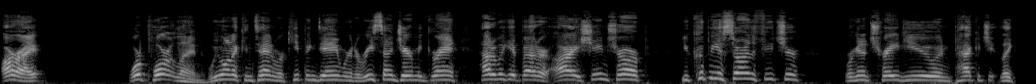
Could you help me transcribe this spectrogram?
All right, we're Portland. We want to contend. We're keeping Dame. We're going to re-sign Jerami Grant. How do we get better? All right, Shaedon Sharpe, you could be a star in the future. We're going to trade you and package you like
